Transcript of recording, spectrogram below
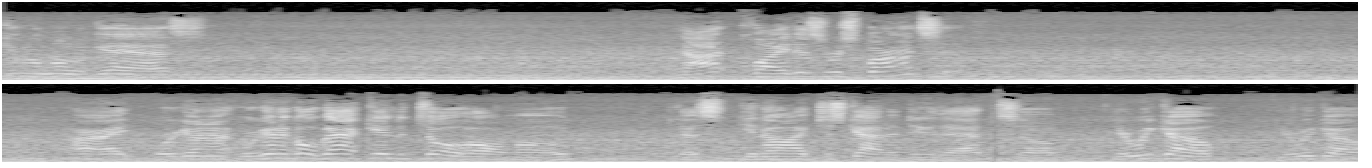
Give it a little gas. Not quite as responsive. All right, we're gonna we're gonna go back into tow haul mode because you know I just got to do that. So here we go. Here we go.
